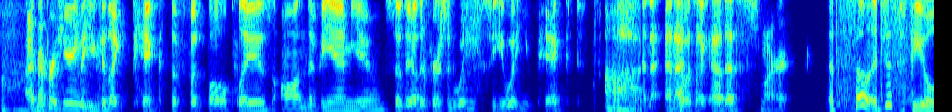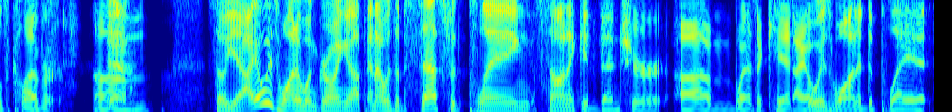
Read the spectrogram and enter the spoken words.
I remember hearing that you could like pick the football plays on the VMU so the other person wouldn't see what you picked. Oh, And, and I was like, oh, that's smart. It's so it just feels clever. Yeah. Um so yeah, I always wanted one growing up and I was obsessed with playing Sonic Adventure um as a kid. I always wanted to play it,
